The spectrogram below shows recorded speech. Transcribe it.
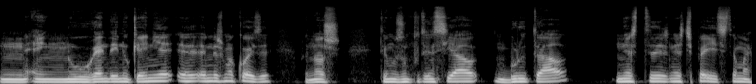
Em, no Uganda e no Quênia é a mesma coisa. Nós temos um potencial brutal nestes, nestes países também.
